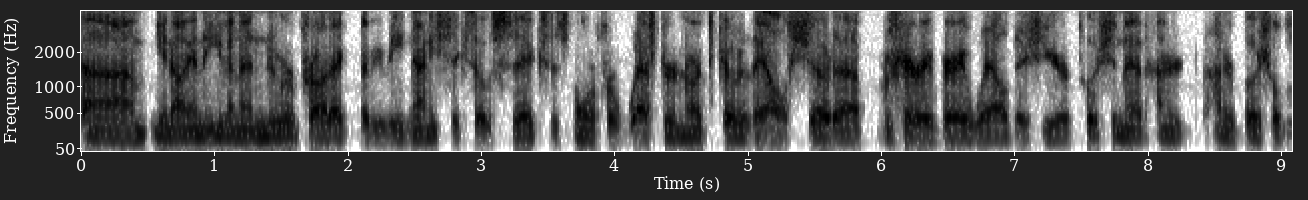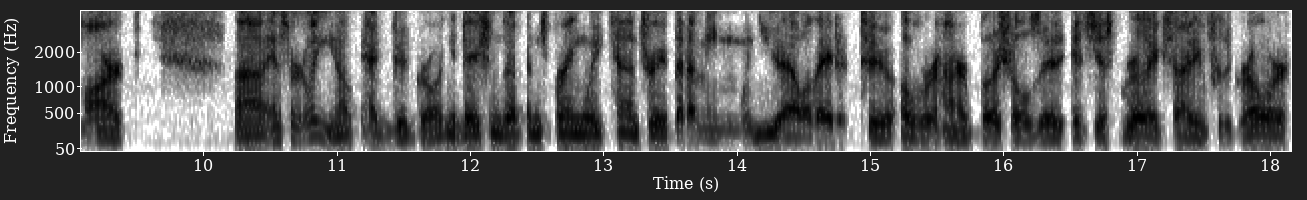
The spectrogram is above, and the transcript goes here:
um, you know, and even a newer product, WB 9606, is more for Western North Dakota. They all showed up very, very well this year, pushing that 100, 100 bushel mark. Uh, and certainly, you know, had good growing conditions up in spring wheat country. But I mean, when you elevate it to over 100 bushels, it, it's just really exciting for the grower.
